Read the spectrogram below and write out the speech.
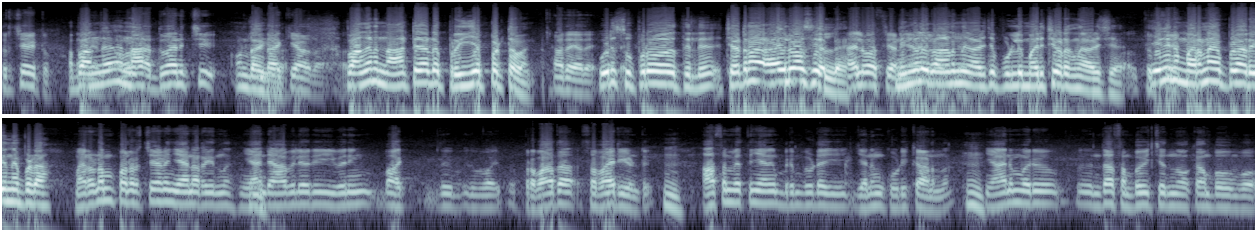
തീർച്ചയായിട്ടും. അപ്പൊ അങ്ങനെ അധ്വാനിച്ച് ഉണ്ടാക്കിയ അപ്പൊ അങ്ങനെ നാട്ടുകാരുടെ പ്രിയപ്പെട്ടവൻ അതെ അതെ ഒരു സുപ്രഭാതത്തിൽ ചേട്ടൻ അയൽവാസിയല്ലേ? അയൽവാസിയാണ് നിങ്ങൾ കാണുന്ന കാഴ്ച പുള്ളി മരിച്ചു കിടക്കുന്ന കാഴ്ച എങ്ങനെ മരണം എപ്പോഴാണ് അറിയുന്ന എപ്പോഴാ? മരണം പുലർച്ചെയാണ് ഞാൻ അറിയുന്നത് ഞാൻ രാവിലെ ഒരു ഈവനിങ് പ്രഭാത സവാരിയുണ്ട്. ആ സമയത്ത് ഞാൻ ഇവിടെ ഈ ജനം കൂടിക്കാണുന്നു ഞാനും ഒരു എന്താ സംഭവിച്ചെന്ന് നോക്കാൻ പോകുമ്പോൾ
